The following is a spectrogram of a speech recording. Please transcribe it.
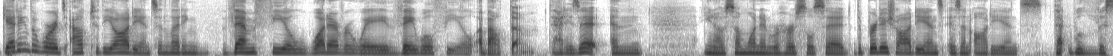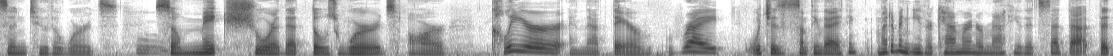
getting the words out to the audience and letting them feel whatever way they will feel about them. That is it. And you know, someone in rehearsal said the British audience is an audience that will listen to the words. Mm. So make sure that those words are clear and that they're right, which is something that I think might have been either Cameron or Matthew that said that, that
